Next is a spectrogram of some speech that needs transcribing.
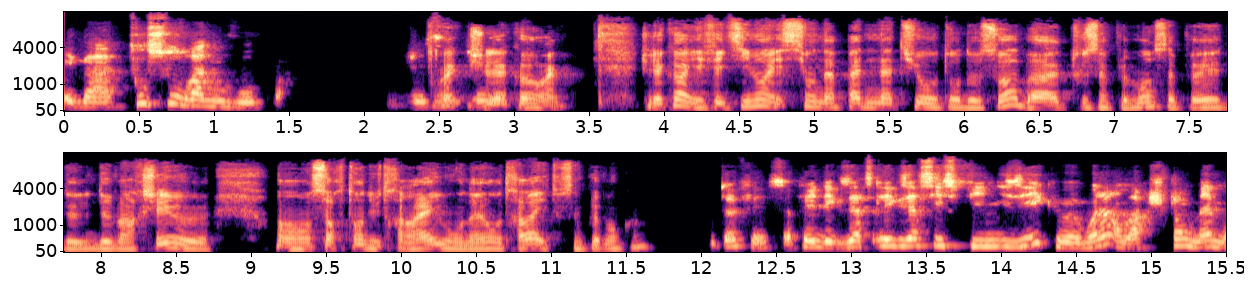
et eh ben, tout s'ouvre à nouveau. Quoi. Je suis d'accord. Je suis d'accord. Et effectivement, et si on n'a pas de nature autour de soi, bah, tout simplement, ça peut être de, marcher euh, en sortant du travail ou en allant au travail, tout simplement. Quoi. Tout à fait. Ça fait l'exercice physique. Euh, voilà, en marchant, même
